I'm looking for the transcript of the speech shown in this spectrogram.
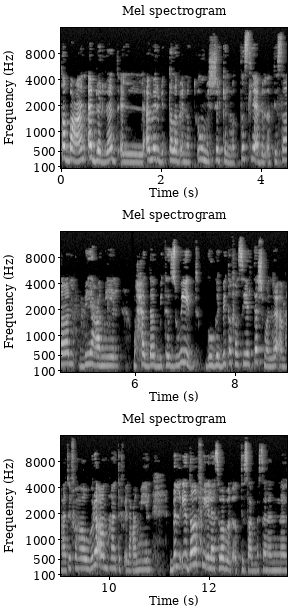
طبعا قبل الرد الأمر بيتطلب أنه تقوم الشركة المتصلة قبل الاتصال بعميل محدد بتزويد جوجل بتفاصيل تشمل رقم هاتفها ورقم هاتف العميل بالإضافة إلى سبب الاتصال مثلا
